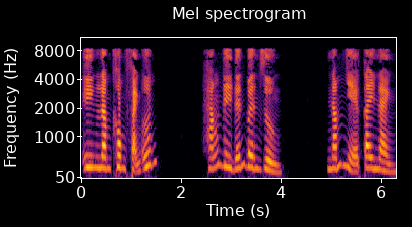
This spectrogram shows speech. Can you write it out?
Yên Lâm không phản ứng. Hắn đi đến bên giường. Nắm nhẹ tay nàng.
